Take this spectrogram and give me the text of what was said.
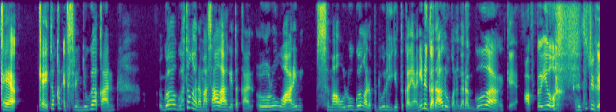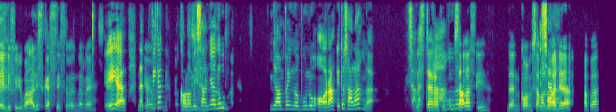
kayak kayak itu kan ekstrim juga kan. Gue gue tuh nggak ada masalah gitu kan. Lu, lu ngeluarin semau lu gue nggak ada peduli gitu kan. Ya ini negara lu bukan negara gue kayak up to you. Itu juga individualis gak sih sebenarnya? Iya. Nah ya, tapi kan kalau misalnya lu nyampe ngebunuh orang itu salah nggak? Ya salah secara hukum salah sih dan kalau misalkan lu ada apa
